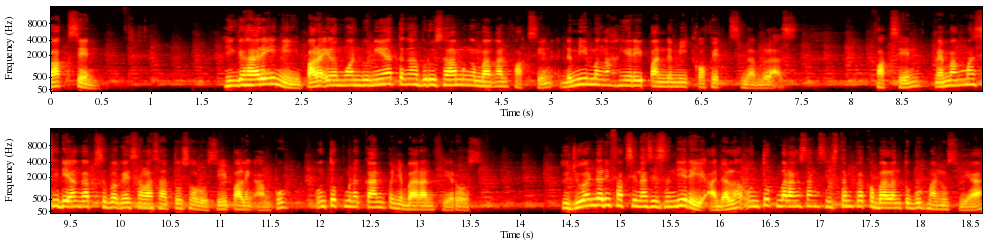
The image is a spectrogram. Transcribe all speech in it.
Vaksin Hingga hari ini, para ilmuwan dunia tengah berusaha mengembangkan vaksin demi mengakhiri pandemi COVID-19. Vaksin memang masih dianggap sebagai salah satu solusi paling ampuh untuk menekan penyebaran virus. Tujuan dari vaksinasi sendiri adalah untuk merangsang sistem kekebalan tubuh manusia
